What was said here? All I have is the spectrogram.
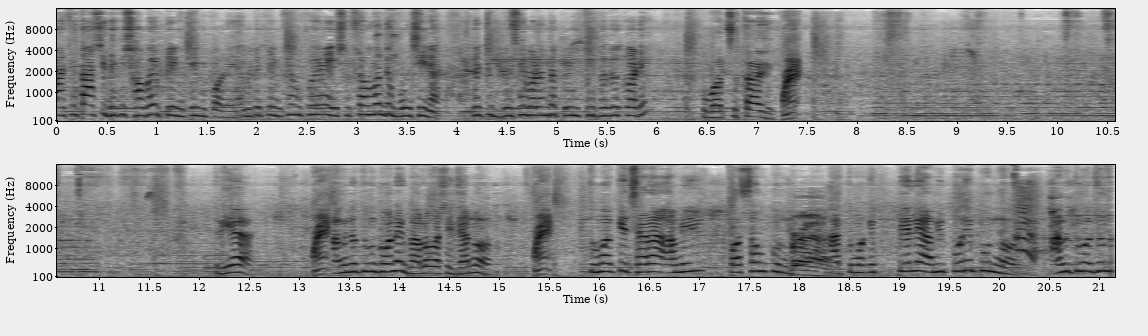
পার্কে তো আসি দেখি সবাই প্রেম প্রেম করে। আমি তো প্রেম প্রেম করি না এইসব সম্বন্ধে বুঝি না। একটু বুঝে বলেন তো প্রেম কীভাবে করে? ও আচ্ছা তাই? রিয়া আমি না তোমাকে অনেক ভালোবাসি জানো? তোমাকে ছাড়া আমি অসম্পূর্ণ আর তোমাকে পেলে আমি পরিপূর্ণ। আমি তোমার জন্য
